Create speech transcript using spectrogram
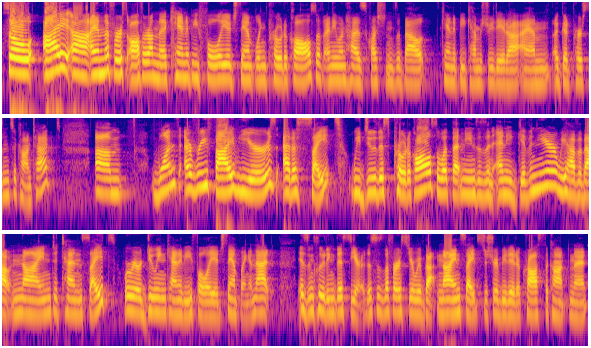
So I, uh, I am the first author on the canopy foliage sampling protocol, so if anyone has questions about canopy chemistry data, I am a good person to contact. Um, once every five years at a site, we do this protocol. So what that means is in any given year, we have about nine to 10 sites where we're doing canopy foliage sampling. And that is including this year. This is the first year we've got nine sites distributed across the continent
